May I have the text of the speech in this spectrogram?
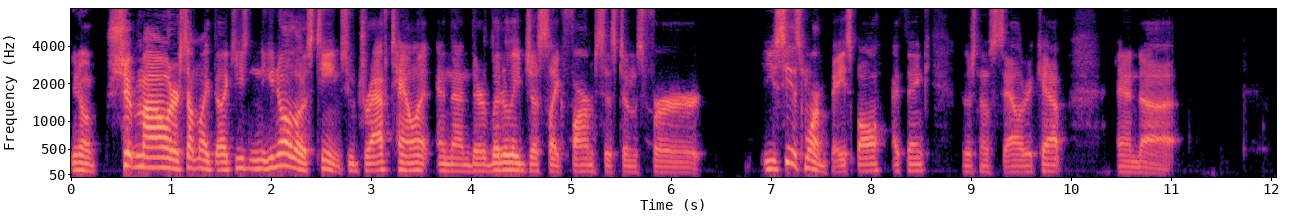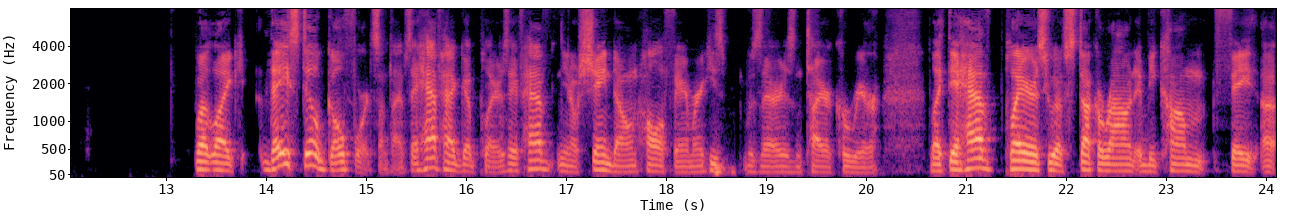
you know, ship him out or something like that." Like you, you know those teams who draft talent and then they're literally just like farm systems for. You see this more in baseball, I think. There's no salary cap, and uh, but like they still go for it sometimes. They have had good players. They've have you know Shane Doan, Hall of Famer. He's was there his entire career. Like they have players who have stuck around and become uh,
